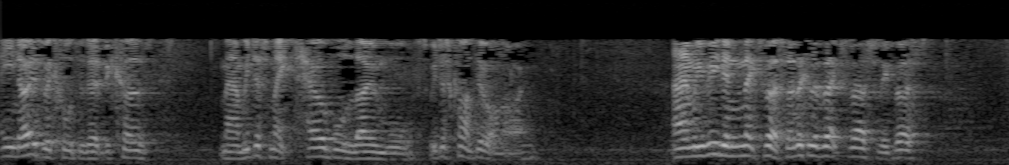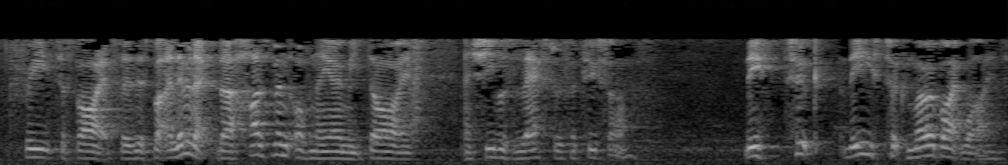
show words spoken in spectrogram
He knows we're called to do it because, man, we just make terrible lone wolves. We just can't do it on our own. And we read in the next verse. So look at the next verse with me. Verse 3 to 5 says this But Elimelech, the husband of Naomi, died, and she was left with her two sons. These took, these took Moabite wives.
